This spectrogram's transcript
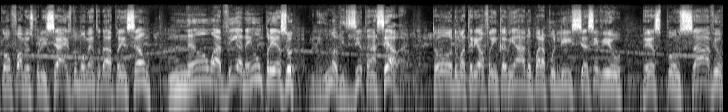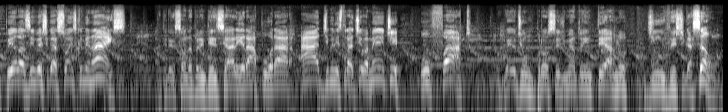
Conforme os policiais, no momento da apreensão, não havia nenhum preso e nenhuma visita na cela. Todo o material foi encaminhado para a Polícia Civil, responsável pelas investigações criminais. A direção da penitenciária irá apurar administrativamente o fato por meio de um procedimento interno de investigação.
